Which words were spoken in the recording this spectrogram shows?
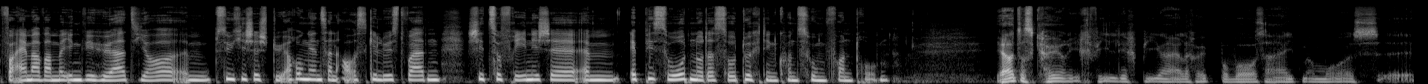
vor allem auch, wenn man irgendwie hört, ja, ähm, psychische Störungen sind ausgelöst worden, schizophrenische ähm, Episoden oder so durch den Konsum von Drogen. Ja, das höre ich viel. Ich bin eigentlich jemand, der sagt, man muss äh,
